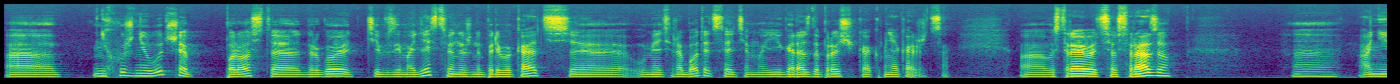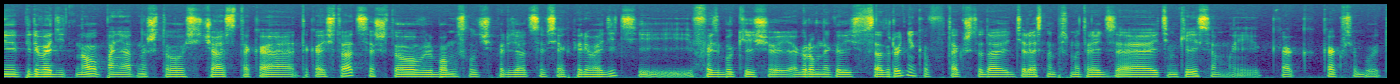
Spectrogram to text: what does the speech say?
А, не хуже, не лучше, просто другой тип взаимодействия, нужно привыкать, э, уметь работать с этим, и гораздо проще, как мне кажется. Выстраивать все сразу — а, а не переводить. Но понятно, что сейчас такая, такая ситуация, что в любом случае придется всех переводить. И в Фейсбуке еще и огромное количество сотрудников. Так что, да, интересно посмотреть за этим кейсом и как, как все будет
